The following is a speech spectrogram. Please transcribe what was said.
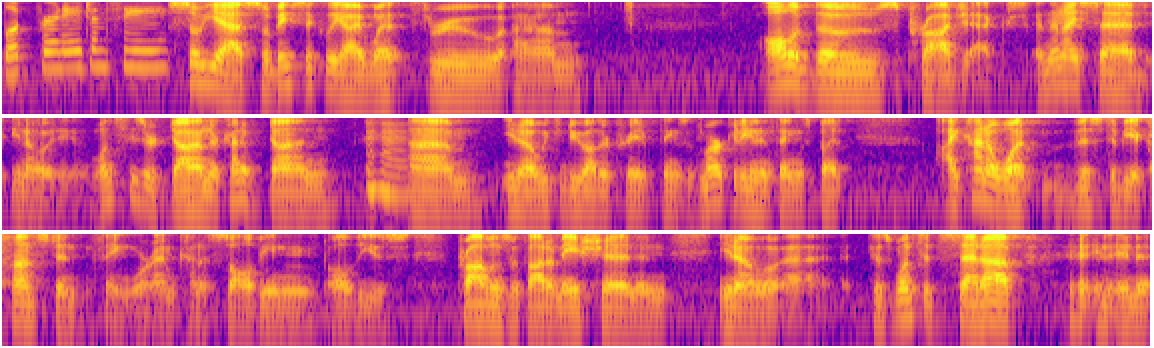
look for an agency. So yeah, so basically I went through um, all of those projects, and then I said, you know, once these are done, they're kind of done. Um, you know, we can do other creative things with marketing and things, but I kind of want this to be a constant thing where I'm kind of solving all these problems with automation, and you know, because once it's set up. In, in a,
